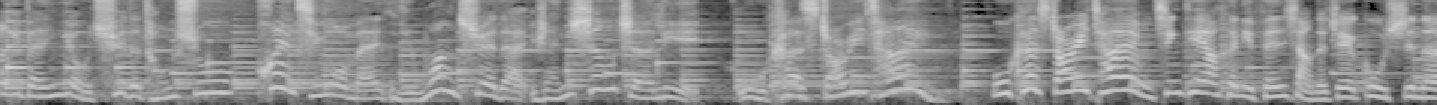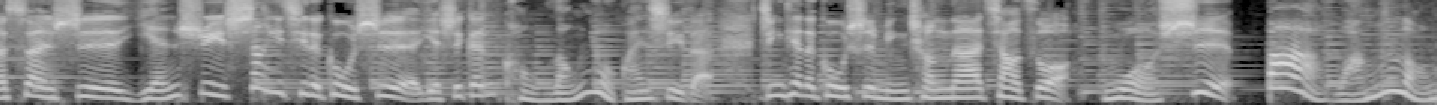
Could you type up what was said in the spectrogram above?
让一本有趣的童书唤起我们已忘却的人生哲理。五课 Story Time，五课 Story Time，今天要和你分享的这个故事呢，算是延续上一期的故事，也是跟恐龙有关系的。今天的故事名称呢，叫做《我是霸王龙》。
